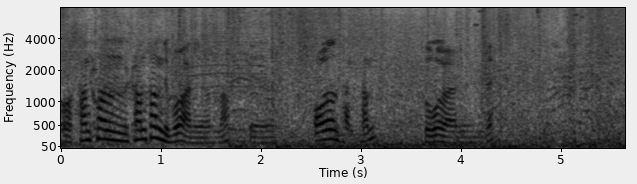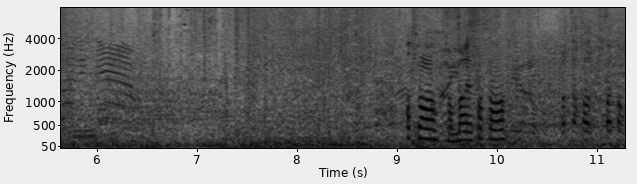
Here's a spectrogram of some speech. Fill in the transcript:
어 산탄 산탄 리버 아니었나? 그 어른 산탄? 그거 알고 있는데 커터 전방에 커터 컷컷 컷컷.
